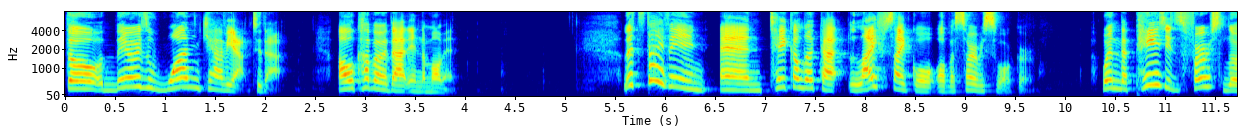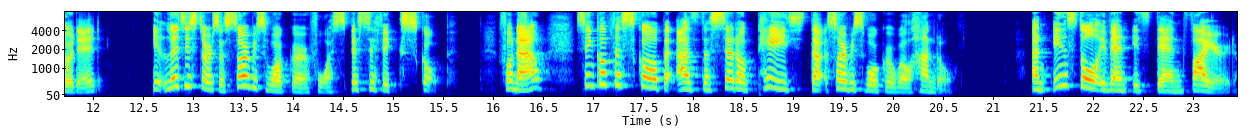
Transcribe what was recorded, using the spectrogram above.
Though there is one caveat to that. I'll cover that in a moment. Let's dive in and take a look at life cycle of a service worker. When the page is first loaded, it registers a service worker for a specific scope. For now, think of the scope as the set of page that service worker will handle. An install event is then fired,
